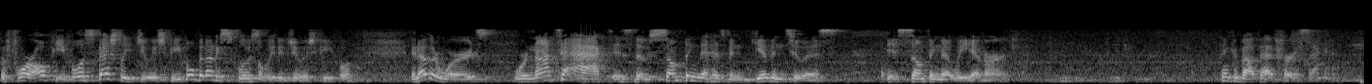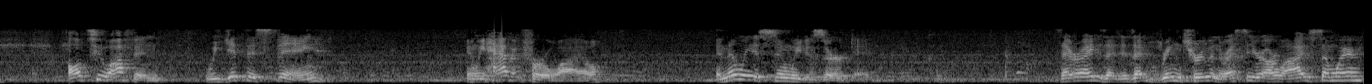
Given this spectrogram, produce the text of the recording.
before all people, especially Jewish people, but not exclusively to Jewish people. In other words, we're not to act as though something that has been given to us is something that we have earned. Think about that for a second. All too often, we get this thing and we have it for a while, and then we assume we deserved it. Is that right? Does that, does that ring true in the rest of your, our lives somewhere?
